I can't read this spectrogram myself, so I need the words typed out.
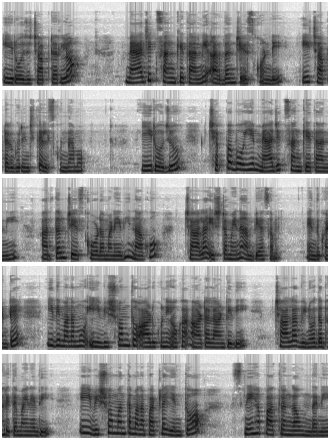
ఈరోజు చాప్టర్లో మ్యాజిక్ సంకేతాన్ని అర్థం చేసుకోండి. ఈ చాప్టర్ గురించి తెలుసుకుందాము. ఈరోజు చెప్పబోయే మ్యాజిక్ సంకేతాన్ని అర్థం చేసుకోవడం అనేది నాకు చాలా ఇష్టమైన అభ్యాసం. ఎందుకంటే ఇది మనము ఈ విశ్వంతో ఆడుకునే ఒక ఆట లాంటిది. చాలా వినోదభరితమైనది. ఈ విశ్వమంతా మన పట్ల ఎంతో స్నేహపాత్రంగా ఉందని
